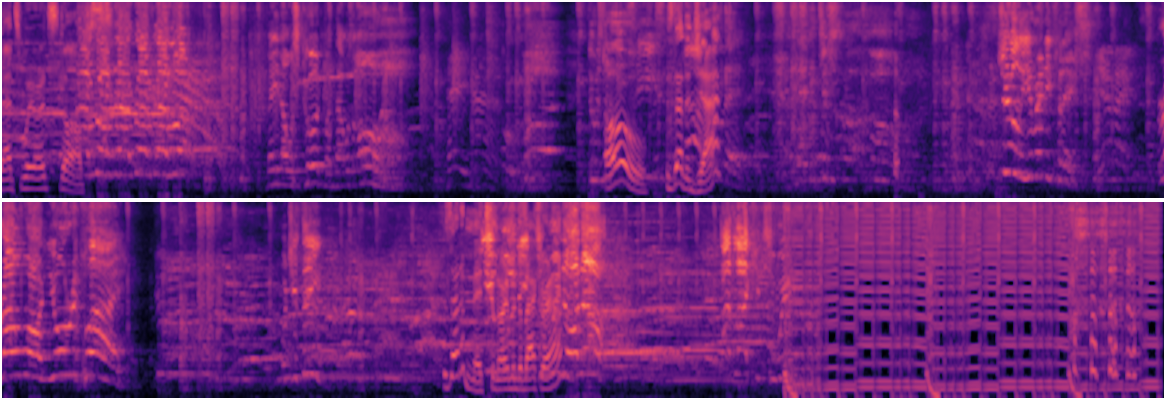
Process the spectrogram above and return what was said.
That's where it stops. Man, that was good, man. That was oh. oh there was like Oh, is that a start jack? there. And then it just. Julie, you ready for this? Yeah, mate. Round one, your reply. What do you think? Is that a metronome in the You to background? win or not? I'd like you to win.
